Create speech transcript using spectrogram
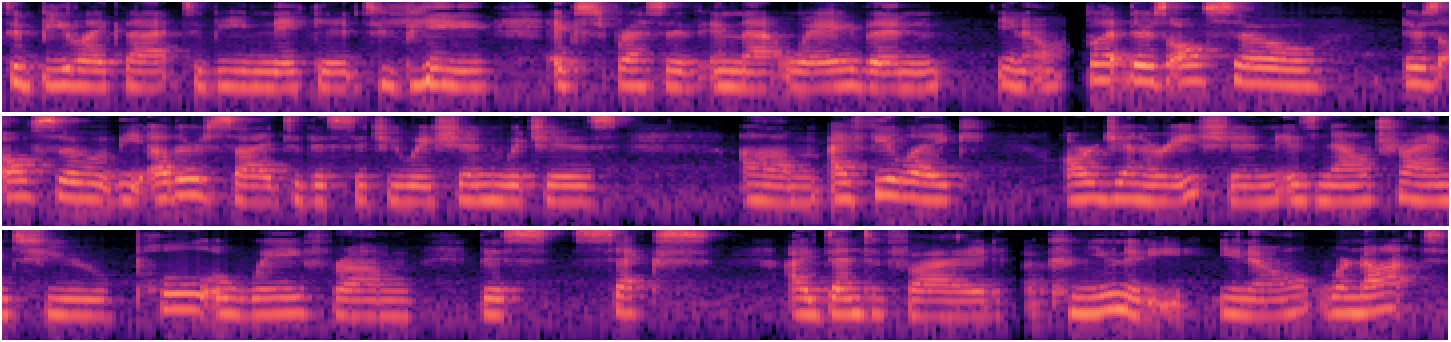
to be like that, to be naked, to be expressive in that way, then you know. But there's also there's also the other side to this situation, which is um, I feel like our generation is now trying to pull away from this sex identified community you know? We're not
